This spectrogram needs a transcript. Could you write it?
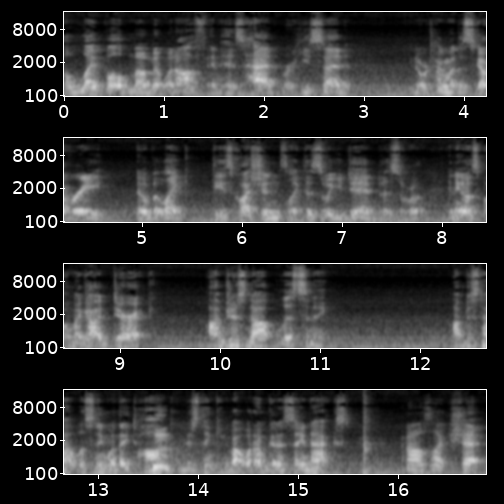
a light bulb moment went off in his head where he said, you know, we're talking about discovery, no, but like these questions, like this is what you did, this is what, and he goes, oh my god, Derek, I'm just not listening. I'm just not listening when they talk. Hmm. I'm just thinking about what I'm going to say next. And I was like, shit.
